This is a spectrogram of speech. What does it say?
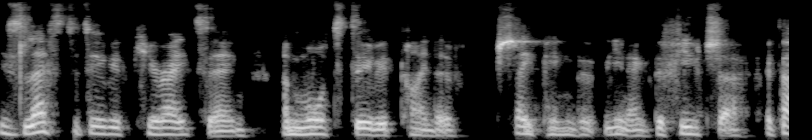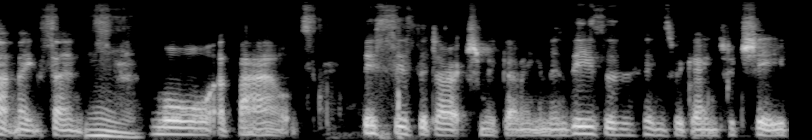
is less to do with curating and more to do with kind of shaping the you know the future if that makes sense mm. more about this is the direction we're going in and these are the things we're going to achieve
